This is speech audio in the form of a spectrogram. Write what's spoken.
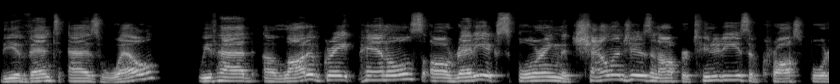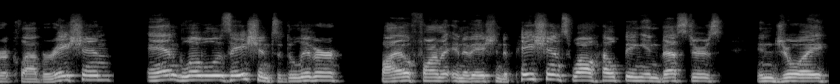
the event as well. We've had a lot of great panels already exploring the challenges and opportunities of cross border collaboration and globalization to deliver biopharma innovation to patients while helping investors enjoy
